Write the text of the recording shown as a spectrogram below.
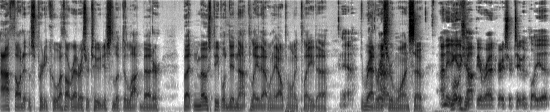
I thought it was pretty cool. I thought Rad Racer 2 just looked a lot better. But most people did not play that one. They all only played uh, yeah. Rad Racer 1. So I need to what get a copy of Rad Racer 2 and play it.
